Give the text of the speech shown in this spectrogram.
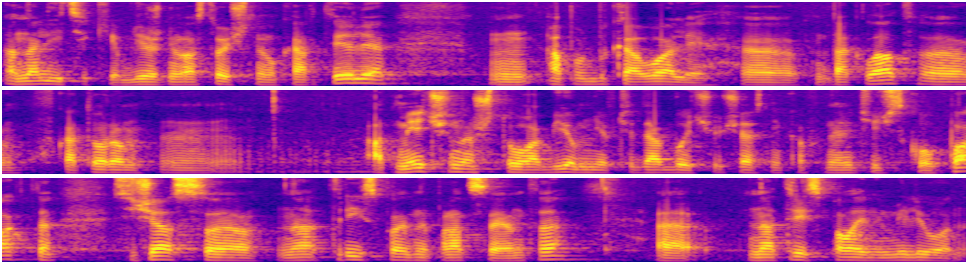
аналитики ближневосточного картеля опубликовали э, доклад, э, в котором отмечено, что объем нефтедобычи участников аналитического пакта сейчас на 3,5%, на 3,5 миллиона,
